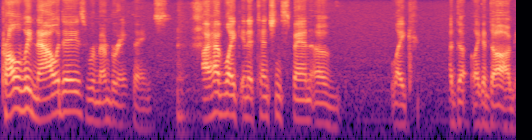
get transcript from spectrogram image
probably nowadays remembering things i have like an attention span of like a do- like a dog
